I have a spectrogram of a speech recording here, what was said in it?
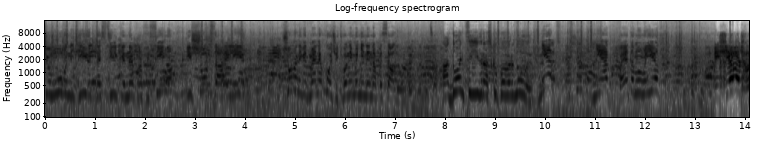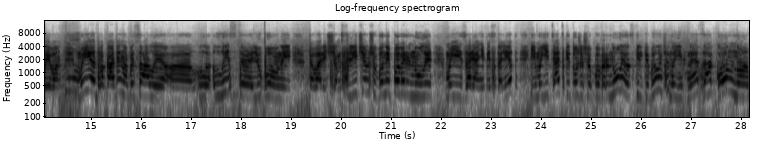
чому вони діють настільки непрофесійно і що взагалі, що вони від мене хочуть. Вони мені не написали у виклику цього. А доньці іграшку повернули? Ні, ні, поэтому мої і ще важливо, мої адвокати написали е, лист е, любовний товаришам слідчим, щоб вони повернули моїй заряні пістолет, і мої цяцьки теж щоб повернули, оскільки вилучено їх незаконно.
